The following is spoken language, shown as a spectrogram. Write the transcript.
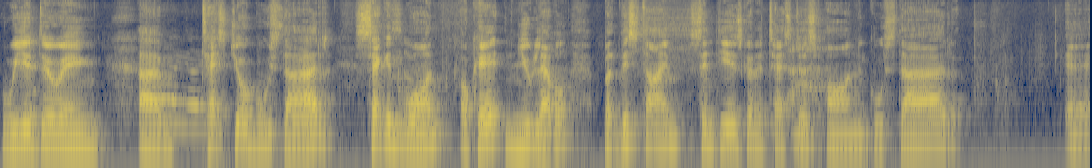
We are doing um, Test Your Gustar, second one, okay, new level. But this time, Cynthia is going to test us on Gustar, uh,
